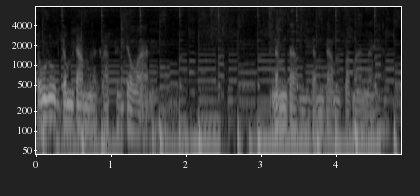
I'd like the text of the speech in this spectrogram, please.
ต้องลูกดำๆนะครับ ถึงจะหวานดำๆดำๆประมาณไหนอะนี่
